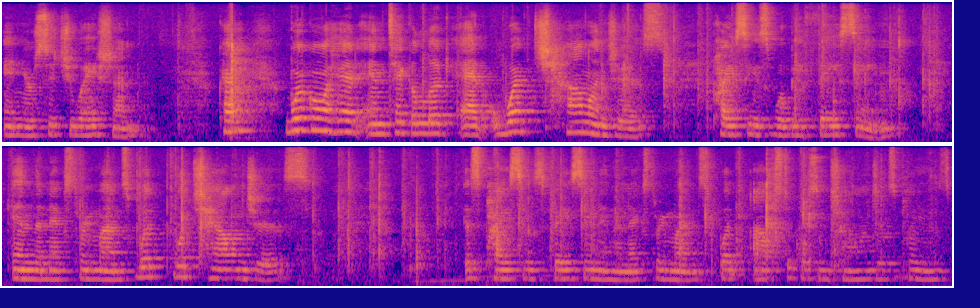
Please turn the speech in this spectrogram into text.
in your situation okay? We'll go ahead and take a look at what challenges Pisces will be facing in the next three months. What what challenges is Pisces facing in the next three months? What obstacles and challenges please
